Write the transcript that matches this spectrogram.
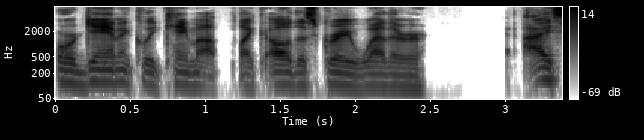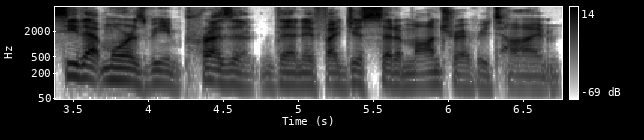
organically came up, like, oh, this gray weather. I see that more as being present than if I just said a mantra every time,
